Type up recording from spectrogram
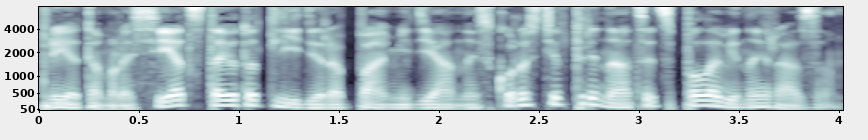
При этом Россия отстает от лидера по медианной скорости в 13,5 раза.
